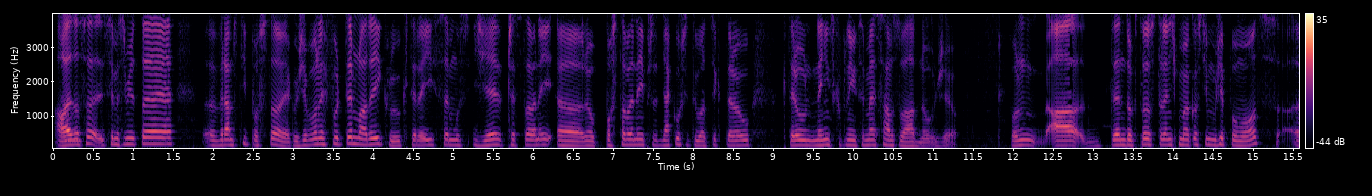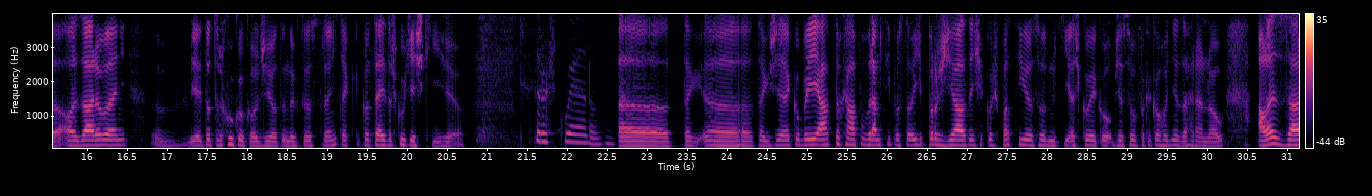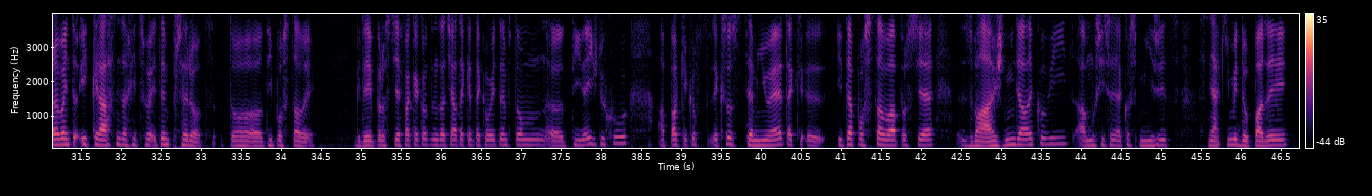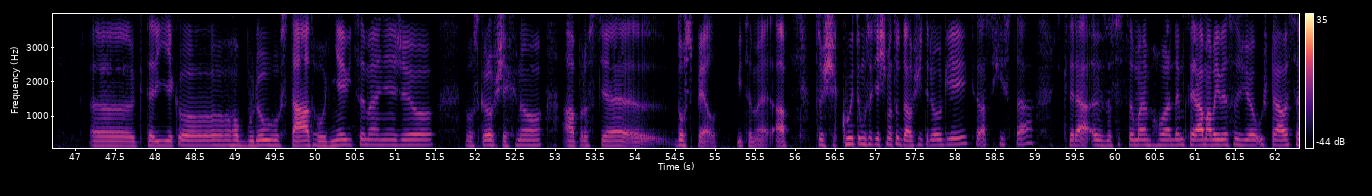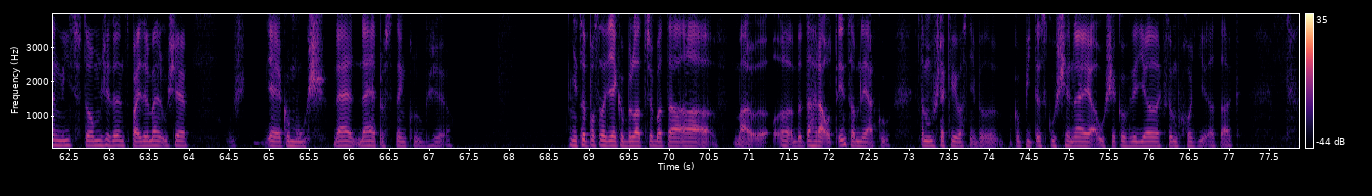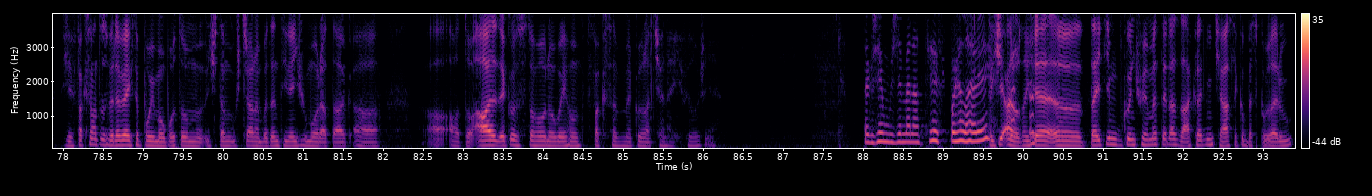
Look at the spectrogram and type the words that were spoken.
Ale mm. zase si myslím, že to je eh, v rámci té postavy, jakože on je furt ten mladý kluk, který se musí, že je představený, uh, no, postavený před nějakou situaci, kterou, kterou není schopný víceméně sám zvládnout, že jo. On, a ten doktor Strange mu jako s tím může pomoct, eh, ale zároveň je to trochu kokot, že jo, ten doktor Strange, tak jako to je trošku těžký, že jo. Trošku je, no. Uh, tak, uh, takže jakoby já to chápu v rámci postavy, že proč dělat jako špatný rozhodnutí, ačkoliv jako, že jsou fakt jako hodně zahranou, ale zároveň to i krásně zachycuje i ten přerod té postavy kdy prostě fakt jako ten začátek je takový ten v tom uh, teenage duchu a pak jako jak se stemňuje, tak uh, i ta postava prostě zvážní daleko víc a musí se jako smířit s nějakými dopady, uh, který jako ho budou stát hodně víceméně, že jo, nebo skoro všechno a prostě uh, dospěl víceméně. A což kvůli tomu se těším na tu další trilogii, která se chystá, která zase s Tomem Hollandem, která má být zase, že jo, už právě se míst v tom, že ten Spider-Man už je je jako muž, ne, ne prostě ten kluk, že jo. Něco v podstatě jako byla třeba ta, ta hra od Insomniaku. Tam už taky vlastně byl jako Peter zkušený a už jako viděl, jak v tom chodí a tak. Takže fakt jsem na to zvědavý, jak to pojmou potom, že tam už třeba nebude ten teenage humor a tak a, a, a to, ale jako z toho No Way Home fakt jsem jako nadšený, vyloženě. Takže můžeme na ty spoilery. Takže ano, takže uh, tady tím ukončujeme teda základní část jako bez spoilerů,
